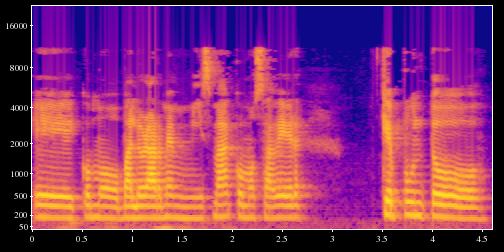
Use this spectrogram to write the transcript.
eh, como valorarme a mí misma, como saber qué punto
